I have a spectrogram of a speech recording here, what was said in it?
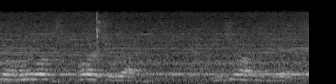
就是那个我也去不了一去到就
